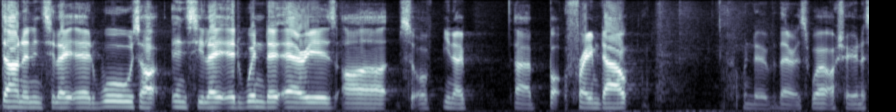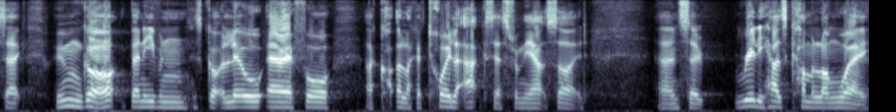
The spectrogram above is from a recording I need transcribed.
down and insulated. Walls are insulated. Window areas are sort of you know uh, framed out window over there as well. I'll show you in a sec. We've even got Ben even has got a little area for a, like a toilet access from the outside, and so really has come a long way.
